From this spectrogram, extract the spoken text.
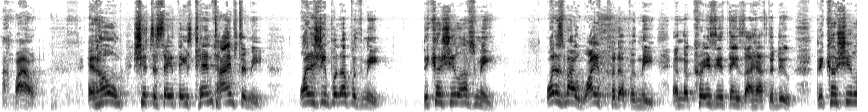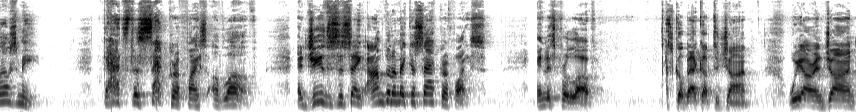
I'm loud. At home, she has to say things 10 times to me. Why does she put up with me? Because she loves me. Why does my wife put up with me and the crazy things I have to do? Because she loves me. That's the sacrifice of love. And Jesus is saying, I'm going to make a sacrifice, and it's for love. Let's go back up to John. We are in John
